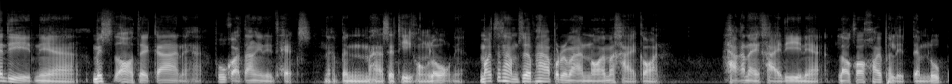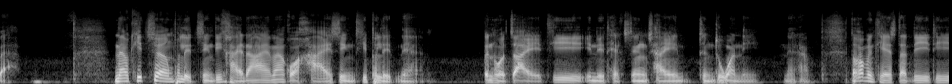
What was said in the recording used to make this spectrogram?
อดีตเนี่ยมิสเตอร์ออเตกานะฮะผู้ก่อตั้ง Inditex นะเป็นมหาเศรษฐีของโลกเนี่ยมักจะทำเสื้อผ้าปริมาณน้อยมาขายก่อน หากอันไหนขายดีเนี่ยเราก็ค่อยผลิตเต็มรูปแบบ แนวคิดเชิงผลิตสิ่งที่ขายได้มากกว่าขายสิ่งที่ผลิตเนี่ยเป็นหัวใจที่ Inditex ยังใช้ถึงทุกวันนี้นะครับแล้วก็เป็นเคสตัดดี้ที่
